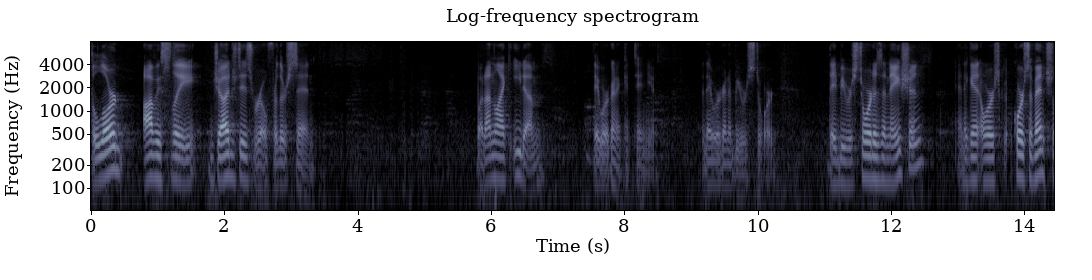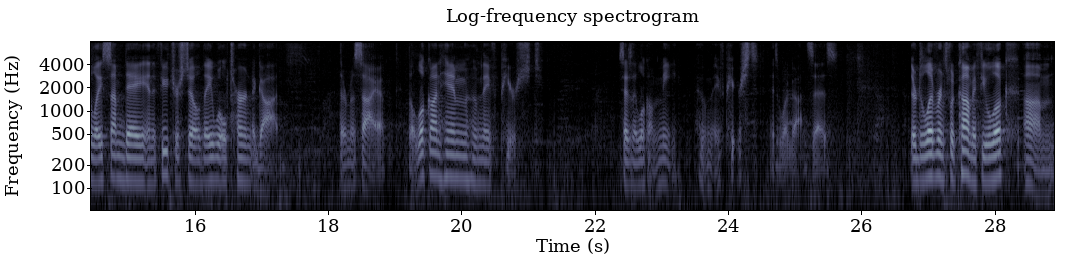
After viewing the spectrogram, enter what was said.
the Lord obviously judged Israel for their sin. But unlike Edom, they were going to continue. They were going to be restored. They'd be restored as a nation, and again, or of course, eventually, someday in the future still, they will turn to God, their Messiah. They'll look on him whom they've pierced. It says they look on me whom they've pierced, is what God says. Their deliverance would come. If you look, um,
